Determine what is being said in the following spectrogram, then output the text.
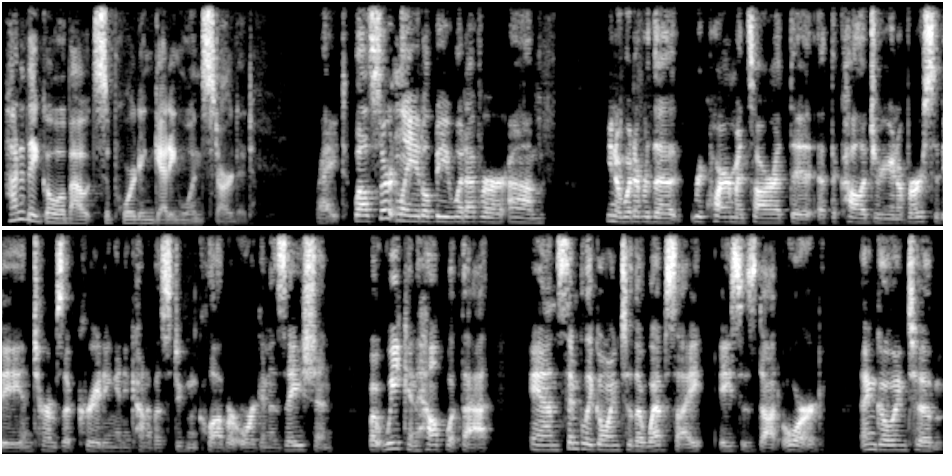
how do they go about supporting getting one started? Right. Well, certainly it'll be whatever um, you know whatever the requirements are at the at the college or university in terms of creating any kind of a student club or organization. But we can help with that and simply going to the website, aises.org, and going to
